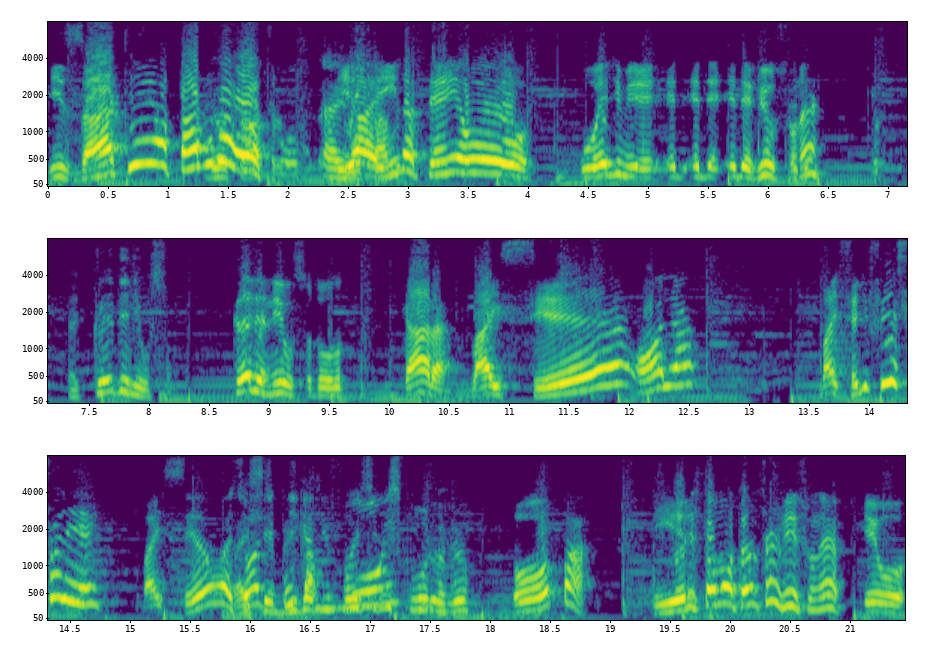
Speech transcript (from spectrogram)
Isaac e Otávio do outro. É, e, e ainda tem o, o Ed, Ed, Ed, Edevilson, né? É Cledenilson. Cledenilson do. Cara, vai ser. Olha. Vai ser difícil ali, hein? Vai ser, vai, vai ser, ser briga de foice no escuro, viu? Opa! E eles estão montando serviço, né? Porque o,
